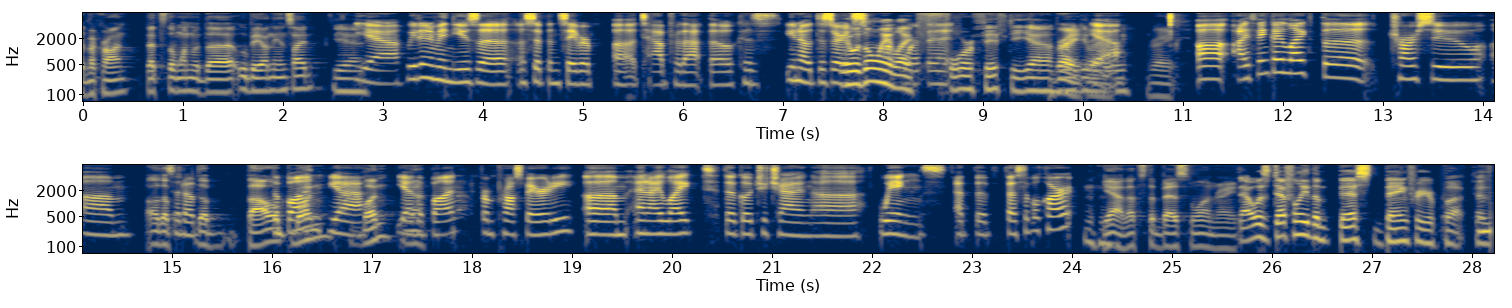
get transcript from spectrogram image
The macaron. That's the one with the ube on the inside. Yeah. Yeah, we didn't even use a, a sip and savor uh, tab for that though, because you know desserts. It was only like four fifty. Yeah. Right, regularly. Yeah. Right. Uh, I think I liked the char siu. Um, Oh, the Is it a- the bao the bun, yeah, bun. yeah, the bun from Prosperity. Um, and I liked the gochujang uh wings at the festival cart. yeah, that's the best one, right? That was definitely the best bang for your buck because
